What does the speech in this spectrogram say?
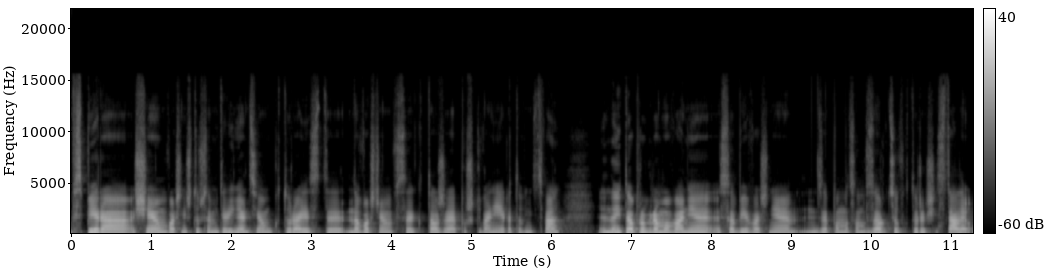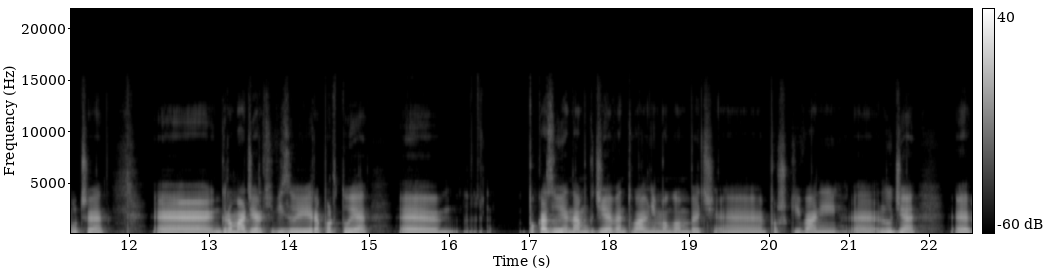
wspiera się właśnie sztuczną inteligencją, która jest e, nowością w sektorze poszukiwania i ratownictwa. No i to oprogramowanie sobie właśnie za pomocą wzorców, których się stale uczy, gromadzi, archiwizuje i raportuje. E, pokazuje nam, gdzie ewentualnie mogą być e, poszukiwani e, ludzie. E,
